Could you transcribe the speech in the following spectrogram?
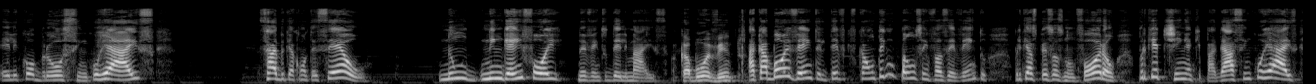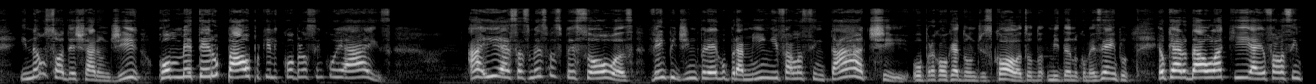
Ele cobrou cinco reais. Sabe o que aconteceu? Ninguém foi no evento dele mais. Acabou o evento. Acabou o evento, ele teve que ficar um tempão sem fazer evento, porque as pessoas não foram, porque tinha que pagar cinco reais. E não só deixaram de ir, como meteram o pau, porque ele cobrou cinco reais. Aí essas mesmas pessoas vêm pedir emprego pra mim e falam assim, Tati, ou pra qualquer dono de escola, tô me dando como exemplo, eu quero dar aula aqui. Aí eu falo assim,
